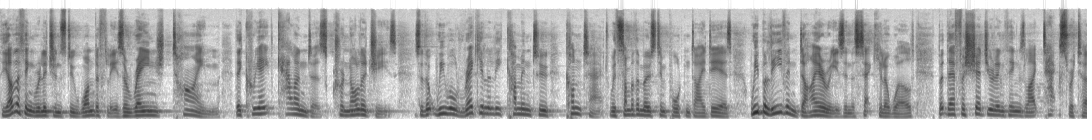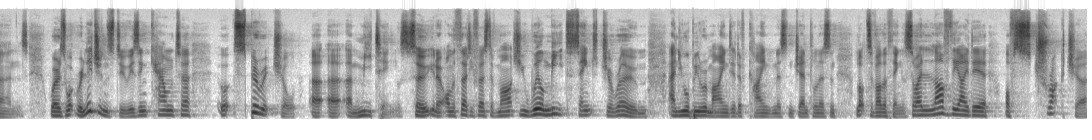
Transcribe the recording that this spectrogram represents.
The other thing religions do wonderfully is arrange time. They create calendars, chronologies, so that we will regularly come into contact with some of the most important ideas. We believe in diaries in the secular world, but they're for scheduling things like tax returns, whereas what religions do is encounter spiritual uh, uh, uh, meetings. So, you know, on the 31st of March, you will meet Saint Jerome and you will be reminded of kindness and gentleness and lots of other things. So, I love the idea of structure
